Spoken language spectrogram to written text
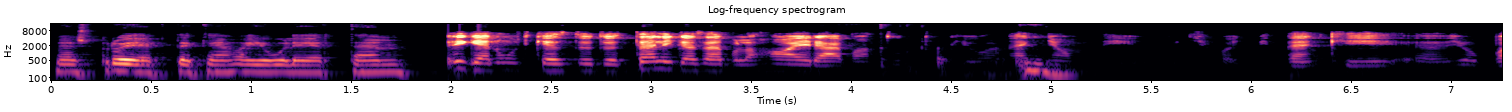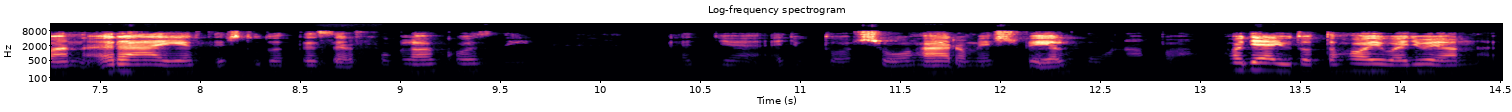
más projekteken, ha jól értem. Igen, úgy kezdődött el, igazából a hajrában tudtuk jól megnyomni, úgyhogy mindenki jobban ráért és tudott ezzel foglalkozni egy, egy utolsó három és fél hónapa. Hogy eljutott a hajó egy olyan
